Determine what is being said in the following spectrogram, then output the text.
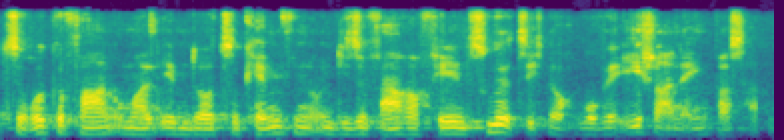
zurückgefahren, um halt eben dort zu kämpfen. Und diese Fahrer fehlen zusätzlich noch, wo wir eh schon einen Engpass hatten.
